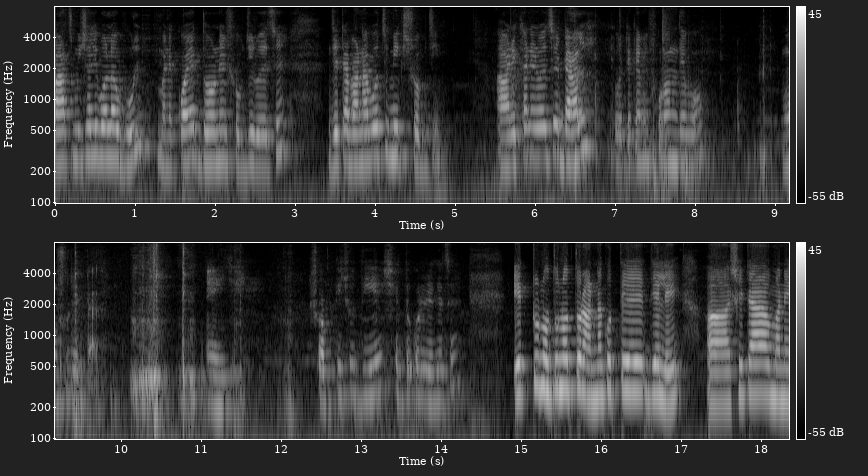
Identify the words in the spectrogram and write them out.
পাঁচ মিশালি বলা ভুল মানে কয়েক ধরনের সবজি রয়েছে। যেটা বানাবো হচ্ছে মিক্স সবজি। আর এখানে রয়েছে ডাল ওইটাকে আমি ফোড়ন দেব, মসুরের ডাল। এই যে সব কিছু দিয়ে সেদ্ধ করে রেখেছে। একটু নতুনত্ব রান্না করতে গেলে সেটা মানে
